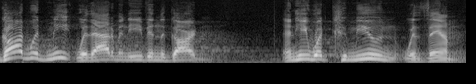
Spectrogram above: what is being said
God would meet with Adam and Eve in the garden, and He would commune with them,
